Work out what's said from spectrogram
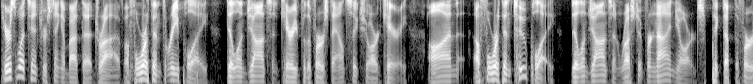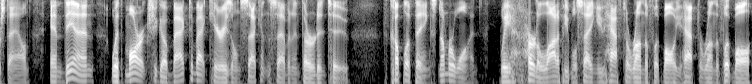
Here's what's interesting about that drive a fourth and three play. Dillon Johnson carried for the first down, six yard carry. On a fourth and two play, Dillon Johnson rushed it for nine yards, picked up the first down. And then with Marks, you go back to back carries on second and seven and third and two. A couple of things. Number one, we heard a lot of people saying you have to run the football, you have to run the football.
